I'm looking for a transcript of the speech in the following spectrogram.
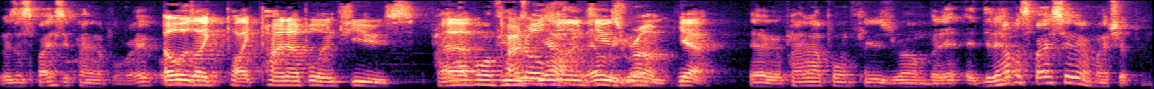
It was a spicy pineapple, right? Oh, it was like like pineapple infused. Pineapple uh, infused- Pineapple yeah, infused rum. Yeah, there we go, pineapple infused rum. But it, it- did it have a spice to it, or am I tripping?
